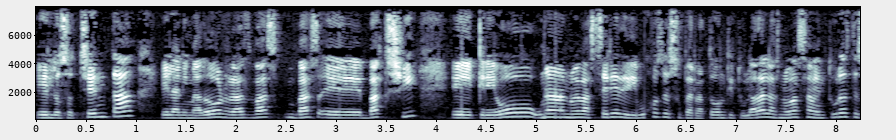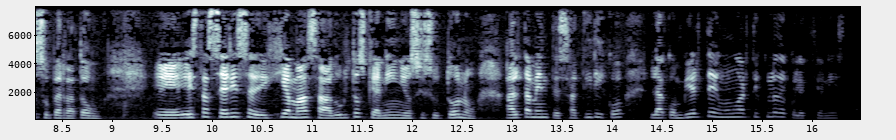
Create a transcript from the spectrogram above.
En los 80, el animador Raz eh, Bakshi eh, creó una nueva serie de dibujos de Super Ratón titulada Las nuevas aventuras de Super Ratón. Eh, esta serie se dirigía más a adultos que a niños y su tono altamente satírico la convierte en un artículo de coleccionista.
